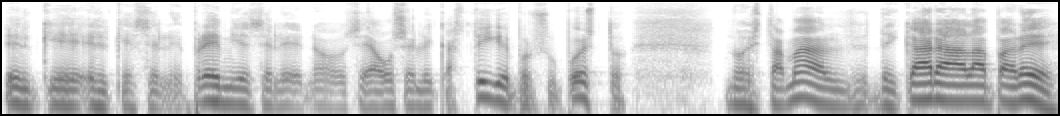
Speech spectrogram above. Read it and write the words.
el que, el que se le premie, se le, no, o sea, o se le castigue, por supuesto. No está mal, de cara a la pared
